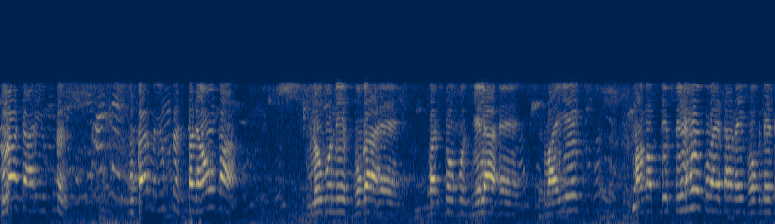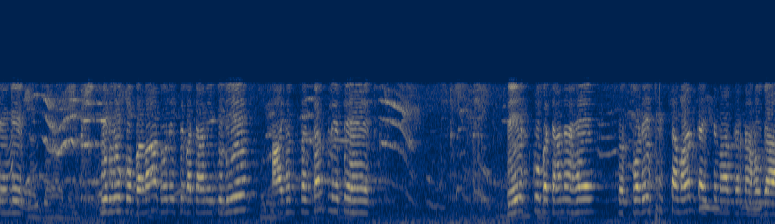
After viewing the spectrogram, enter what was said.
दुराचारी युक्त कुकर्म युक्त सजाओं का लोगों ने भोगा है, कष्टों को झेला है। तो आइए, हम अपने पीढ़ियों को ऐसा नहीं भोगने देंगे। पीढ़ियों को बर्बाद होने से बचाने के लिए आज हम संकल्प लेते हैं। देश को बचाना है तो स्वदेशी सामान का इस्तेमाल करना होगा।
